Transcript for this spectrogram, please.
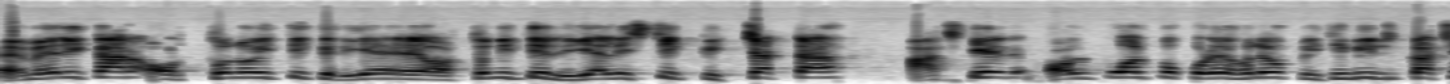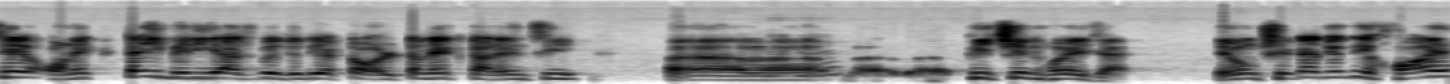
আমেরিকার অর্থনৈতিক রিয়া- অর্থনীতির রিয়ালিস্টিক পিকচারটা আজকের অল্প অল্প করে হলেও পৃথিবীর কাছে অনেকটাই বেরিয়ে আসবে যদি একটা অল্টারনেট কারেন্সি পিছিন হয়ে যায়। এবং সেটা যদি হয়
